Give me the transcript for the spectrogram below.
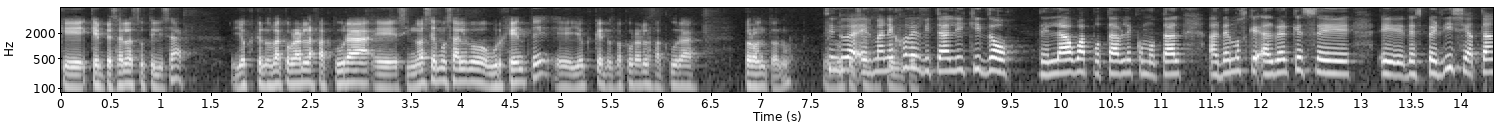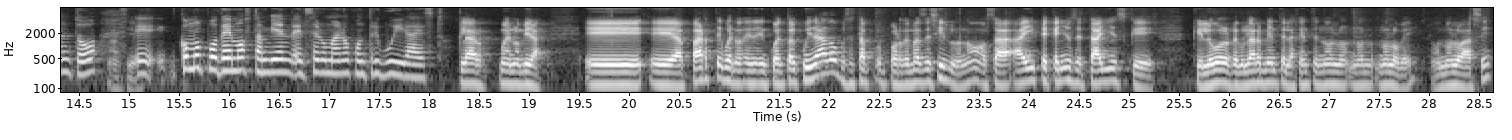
que, que empezarlas a utilizar. Yo creo que nos va a cobrar la factura, eh, si no hacemos algo urgente, yo creo que nos va a cobrar la factura pronto, ¿no? Sin duda, el manejo del vital líquido del agua potable como tal, al, vemos que, al ver que se eh, desperdicia tanto, eh, ¿cómo podemos también el ser humano contribuir a esto? Claro, bueno, mira, eh, aparte, bueno, en, en, cuanto al cuidado, pues está por demás decirlo, ¿no? O sea, hay pequeños detalles que, que luego regularmente la gente no lo, no, no lo ve o no lo hace,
